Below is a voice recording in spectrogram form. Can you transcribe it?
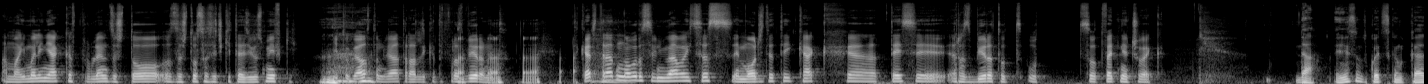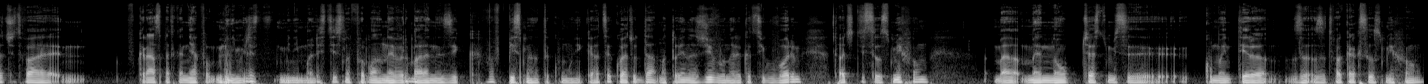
ама има ли някакъв проблем, защо, защо са всички тези усмивки? И тогава установяват разликата в разбирането. Така че трябва много да се внимава и с емоджитата и как а, те се разбират от, от съответния човек. Да, единственото, което искам да кажа, че това е в крайна сметка някаква минималистична форма на невербален език в писмената комуникация, която да, ма той е наживо, нали, като си говорим, това, че ти се усмихвам, мен много често ми се коментира за, за това как се усмихвам,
